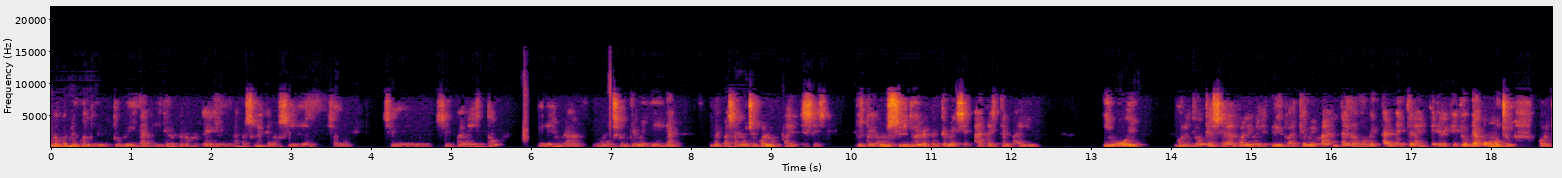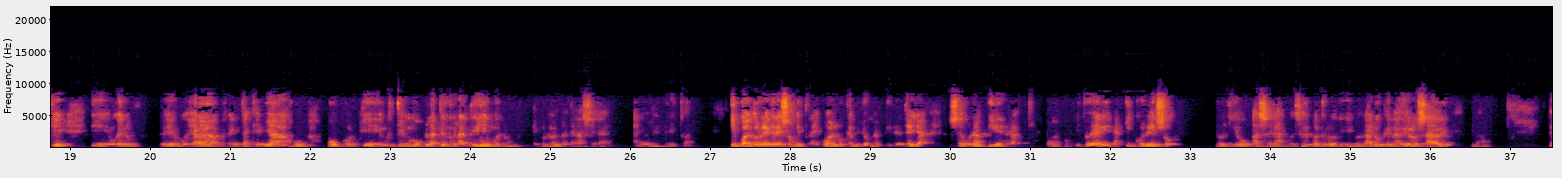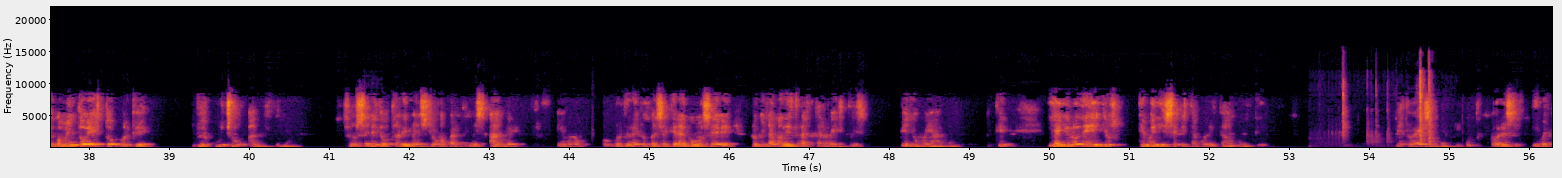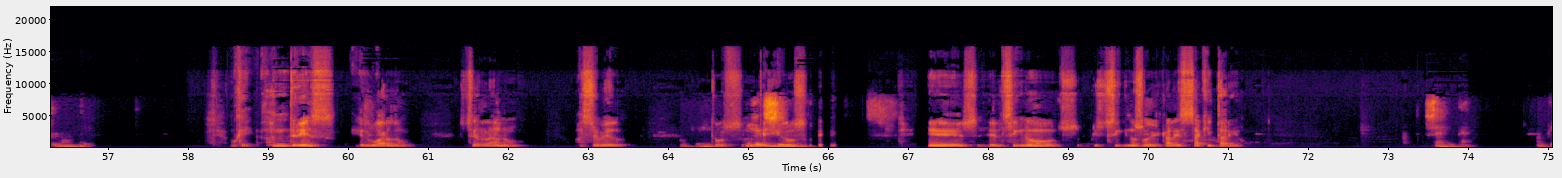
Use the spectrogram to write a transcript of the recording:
No conozco tu, vida y creo que eh, las personas que nos siguen se, sepan esto. Es una emoción que me llega. Me pasa mucho con los países. Yo estoy en un sitio y de repente me dice, anda este país y voy porque tengo que hacer algo a nivel espiritual que me manda, lo hago mentalmente, la gente cree que yo viajo mucho porque, eh, bueno, eh, voy a la que viajo o porque tengo plata y no la tengo, no, es porque me mandan a hacer a nivel espiritual. Y cuando regreso me traigo algo que ellos me piden de allá, sea una piedra o un poquito de arena, y con eso lo llevo a hacer algo. Eso es cuatro de algo que nadie lo sabe. Te comento esto porque yo escucho a mis guías. Son seres de otra dimensión, aparte de mis ángeles. Y bueno, oportunidad que pensé que eran como seres, lo que llaman extraterrestres, que ellos me hablan. Y hay uno de ellos que me dice que está conectado contigo. Esto es Ahora sí, dime tu nombre. Ok, Andrés Eduardo Serrano Acevedo. Okay. Dos apellidos. Es, el signo, el signo zodiacal es Sagitario. Sagitario. Ok.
